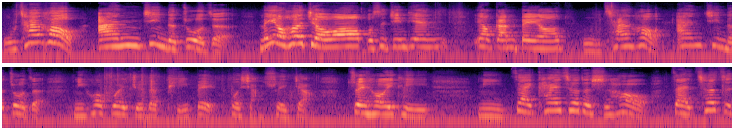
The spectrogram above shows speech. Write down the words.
午餐后安静的坐着，没有喝酒哦，不是今天要干杯哦。午餐后安静的坐着，你会不会觉得疲惫或想睡觉？最后一题。你在开车的时候，在车子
